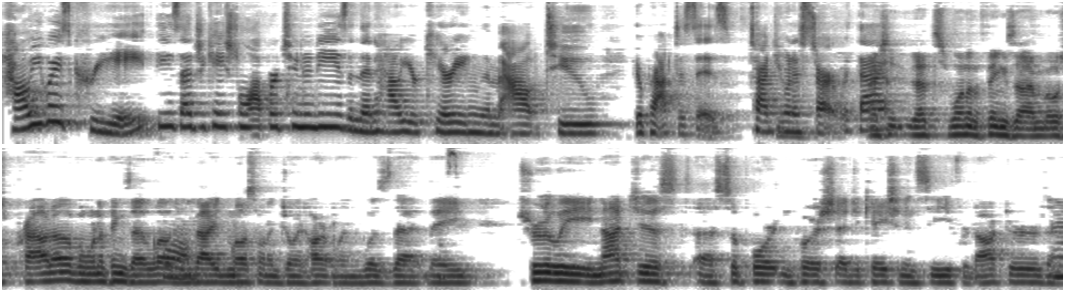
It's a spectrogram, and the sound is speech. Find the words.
how you guys create these educational opportunities, and then how you're carrying them out to your practices. Todd, do you want to start with that? Actually, that's one of the things that I'm most proud of, and one of the things I loved Cool. and valued most when I joined Heartland was that they truly not just uh, support and push education and CE for doctors and Mhm.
